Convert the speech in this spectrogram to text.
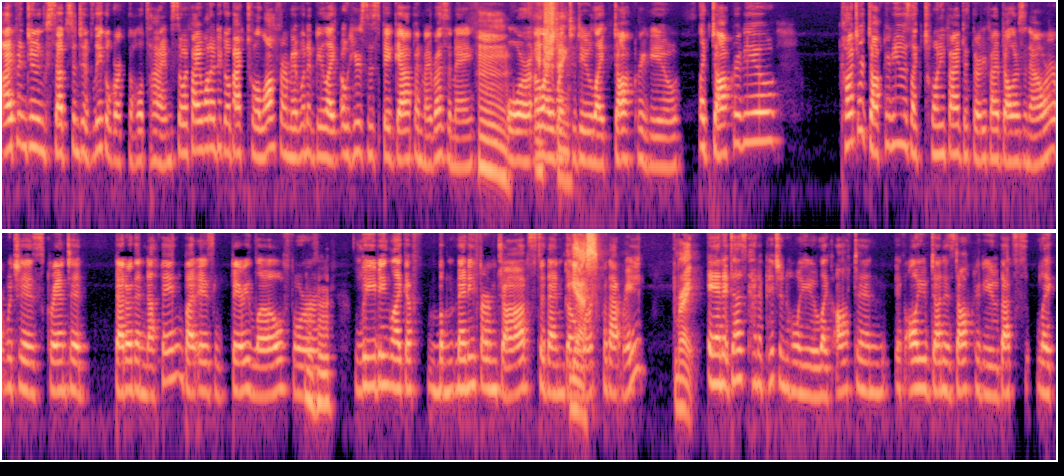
I've been doing substantive legal work the whole time. So if I wanted to go back to a law firm, it wouldn't be like, oh, here's this big gap in my resume, Hmm. or oh, I went to do like doc review. Like doc review, contract doc review is like 25 to $35 an hour, which is granted better than nothing, but is very low for Mhm. Leaving like a many firm jobs to then go yes. work for that rate. Right. And it does kind of pigeonhole you. Like often if all you've done is doc review, that's like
